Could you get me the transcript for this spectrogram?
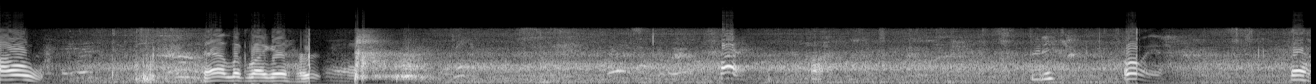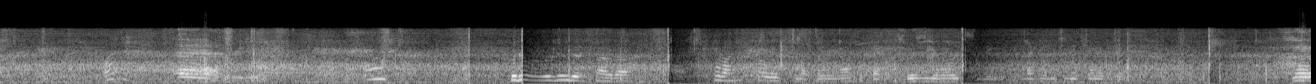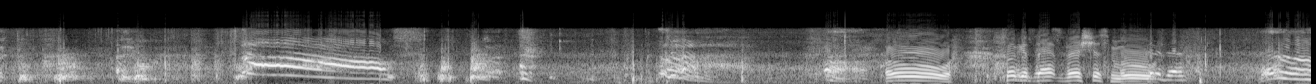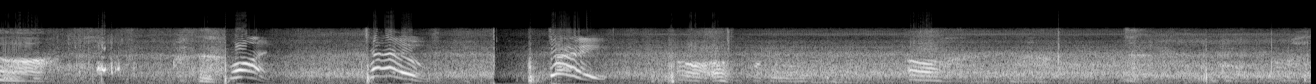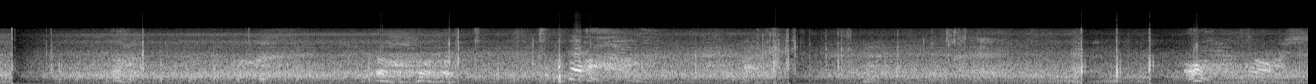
Oh! That looked like it hurt. Hey! Oh, yeah. There. What? We're doing, we're doing this now, though. Hold on. Hold on. Come up there. That's okay. This is gonna look sweet. Like how much you can Oh, look at that vicious move. Oh. One, two, three. Oh, oh. Oh. cross.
